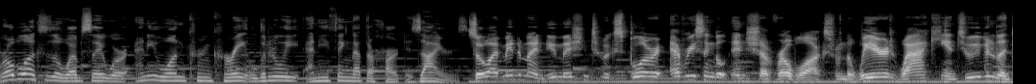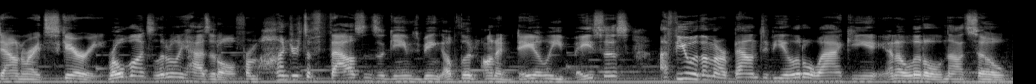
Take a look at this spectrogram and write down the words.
Roblox is a website where anyone can create literally anything that their heart desires. So I've made it my new mission to explore every single inch of Roblox, from the weird, wacky, and to even the downright scary. Roblox literally has it all, from hundreds of thousands of games being uploaded on a daily basis. A few of them are bound to be a little wacky and a little not so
